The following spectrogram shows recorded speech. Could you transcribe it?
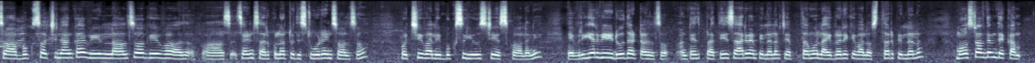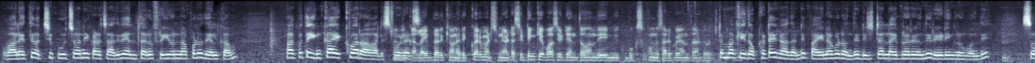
so ఆ బుక్స్ వచ్చినాక we'll also give send circular to the students also వచ్చి వాళ్ళు ఈ బుక్స్ యూజ్ చేసుకోవాలని. Every year we do that also అంటే ప్రతిసారి మేము పిల్లలకు చెప్తాము లైబ్రరీకి వాళ్ళు వస్తారు పిల్లలు. Most of them they come వాళ్ళైతే వచ్చి కూర్చొని ఇక్కడ చదివి వెళ్తారు. ఫ్రీ ఉన్నప్పుడు వెల్కమ్ కాకపోతే ఇంకా ఎక్కువ రావాలి ఇంకా స్టూడెంట్స్ లైబ్రరీకి ఏమైనా రిక్వైర్మెంట్స్ ఉన్నాయి? అంటే సిట్టింగ్ కెపాసిటీ ఎంత ఉంది? మీకు బుక్స్ కొన్ని సరిపోయేంత అంటే మాకు ఇది ఒక్కటే కాదండి పైన కూడా ఉంది డిజిటల్ లైబ్రరీ ఉంది రీడింగ్ రూమ్ ఉంది. సో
